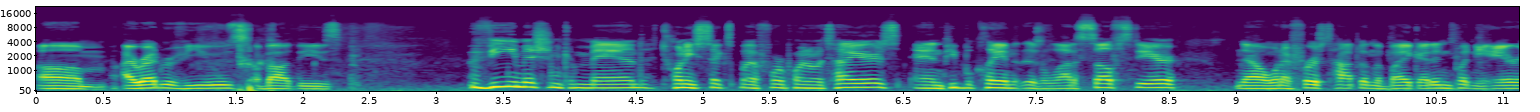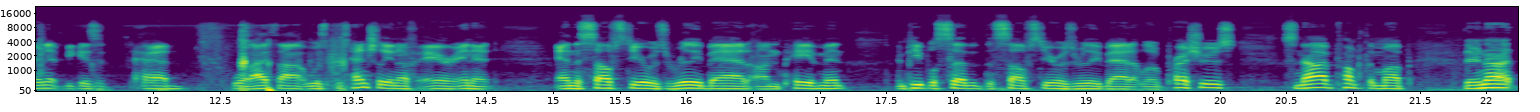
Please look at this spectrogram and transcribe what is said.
Um, I read reviews about these Vee Mission Command 26 by 4.0 tires, and people claim that there's a lot of self steer. Now, when I first hopped on the bike, I didn't put any air in it because it had what I thought was potentially enough air in it, and the self steer was really bad on pavement. And people said that the self steer was really bad at low pressures. So now I've pumped them up. They're not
